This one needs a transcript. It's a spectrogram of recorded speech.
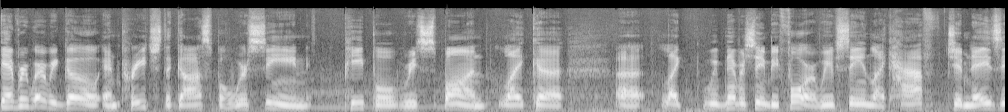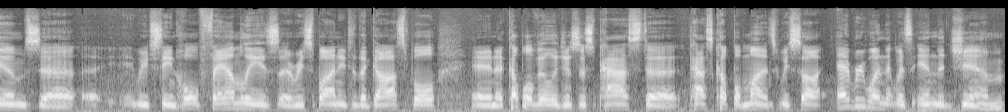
everywhere we go and preach the gospel, we're seeing people respond like. Uh, uh, like we've never seen before. We've seen like half gymnasiums, uh, uh, we've seen whole families uh, responding to the gospel. In a couple of villages this past, uh, past couple months, we saw everyone that was in the gym,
